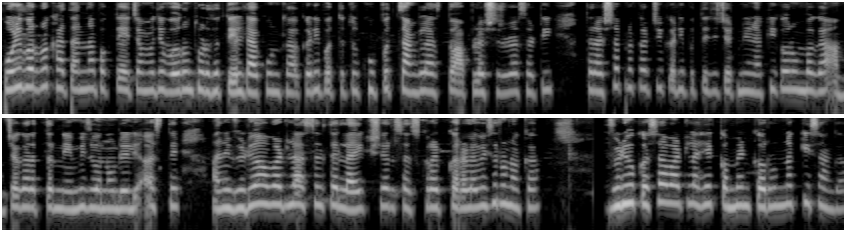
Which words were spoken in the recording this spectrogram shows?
पोळीबरोबर खाताना फक्त याच्यामध्ये वरून थोडंसं तेल टाकून खा. कढीपत्ता तर खूपच चांगला असतो आपल्या शरीरासाठी. तर अशा प्रकारची कढीपत्त्याची चटणी नक्की करून बघा. आमच्या घरात तर नेहमीच बनवलेली असते. आणि व्हिडिओ आवडला असेल तर लाईक शेअर सबस्क्राईब करायला विसरू नका. व्हिडिओ कसा वाटला हे कमेंट करून नक्की सांगा.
